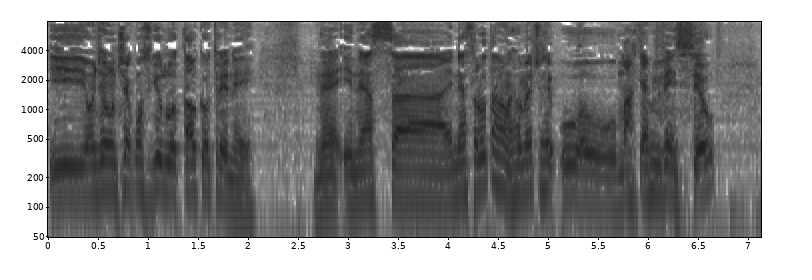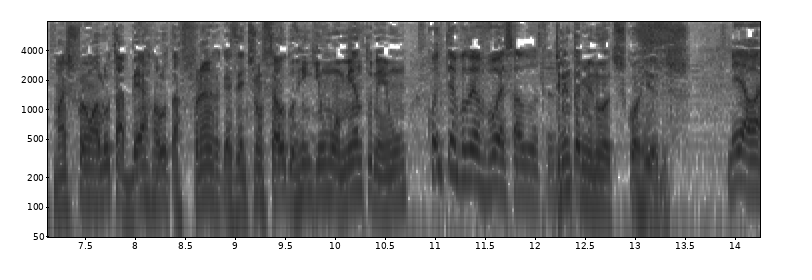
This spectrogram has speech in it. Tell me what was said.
e onde eu não tinha conseguido lutar o que eu treinei. Né? E, nessa, e nessa luta não, realmente o, o Marquer me venceu, mas foi uma luta aberta, uma luta franca, quer dizer, a gente não saiu do ringue em um momento nenhum, Quanto tempo levou essa luta? 30 minutos corridos. Meia hora.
